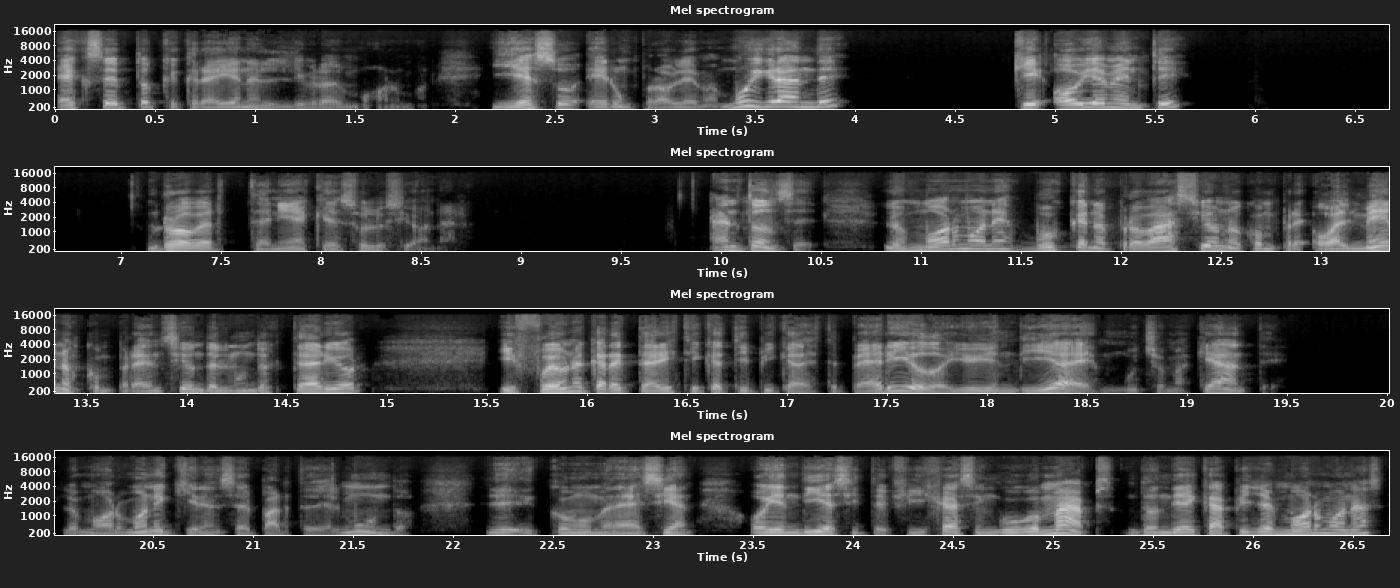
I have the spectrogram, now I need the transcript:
excepto que creían en el libro de Mormon. Y eso era un problema muy grande que obviamente Robert tenía que solucionar. Entonces, los mormones buscan aprobación o, o, al menos comprensión del mundo exterior y fue una característica típica de este periodo y hoy en día es mucho más que antes. Los mormones quieren ser parte del mundo. Como me decían, hoy en día si te fijas en Google Maps, donde hay capillas mormonas,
